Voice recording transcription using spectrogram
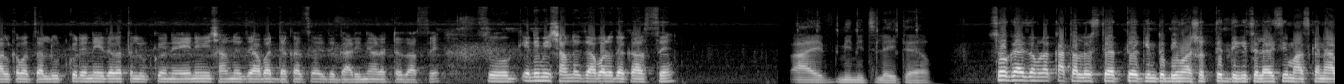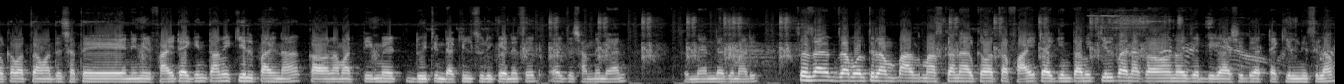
হালকা বাচ্চা লুট করে নিয়ে এই জায়গাতে লুট করে নিয়ে এনিমির সামনে যে আবার দেখা যাচ্ছে ওই যে গাড়ি নিয়ে আরেকটা যাচ্ছে। সো এনিমির সামনে যে আবারও দেখা যাচ্ছে। Five minutes later. So guys আমরা কাতালোস্তাতে কিন্তু বিমা শক্তির দিকে চলে আসি মাঝখানে হালকা বাচ্চা আমাদের সাথে এনিমির ফাইট হয় কিন্তু আমি কিল পাই না কারণ আমার টিমমেট দুই তিনটা কিল চুরি করে এনেছে ওই যে সামনে ম্যান তো ম্যানটাকে মারি? তো যাই হোক, যা বলছিলাম, পাঁচ মাঝখানে হালকা বাচ্চা ফাইট হয়, কিন্তু আমি কিল পাই না, কারণ ওই যে বিরাশি একটা কিল নিয়েছিলাম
